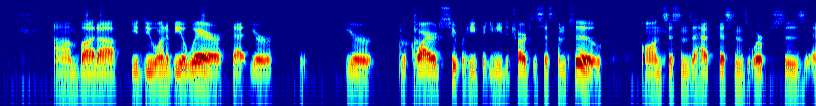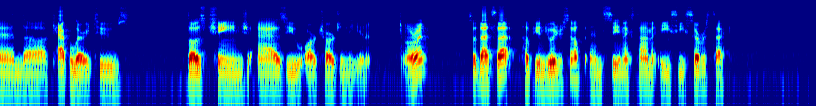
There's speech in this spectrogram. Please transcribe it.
Um, but uh, you do want to be aware that your your required superheat that you need to charge the system to on systems that have pistons, orifices, and uh, capillary tubes does change as you are charging the unit. All right, so that's that. Hope you enjoyed yourself, and see you next time at AC Service Tech.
